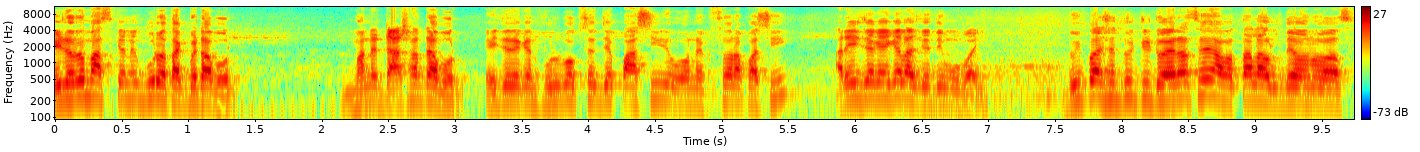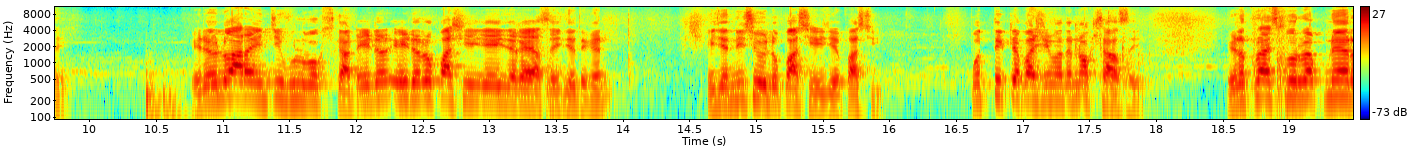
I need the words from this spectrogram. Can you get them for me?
এইটারও মাঝখানে গুঁড়া থাকবে ডাবল মানে ডাসা ডাবল এই যে দেখেন ফুল বক্সের যে পাশি, অনেক সরা পাশি। আর এই জায়গায় গেলা যে ভাই, দুই পাশে দুইটি ডয়ার আছে, আবার তালা দেওয়ানো আছে। এটা হলো আড়াই ইঞ্চি ফুল বক্স কাঠ। এটার এইটারও পাশি এই এই জায়গায় আছে, এই যে দেখেন। এই যে নিচে হইল পাশি, এই যে পাশি। প্রত্যেকটা পাশির মধ্যে নকশা আছে। এটা প্রাইস পড়বে আপনার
